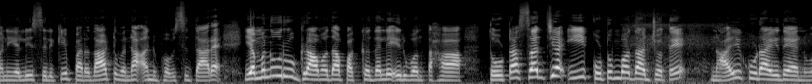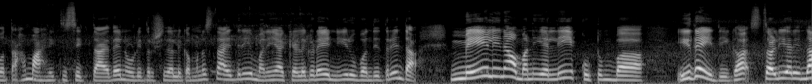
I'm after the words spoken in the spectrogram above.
ಮನೆಯಲ್ಲಿ ಸಿಲುಕಿ ಪರದಾಟವನ್ನು ಅನುಭವಿಸಿದ್ದಾರೆ. ಯಮನೂರು ಗ್ರಾಮದ ಪಕ್ಕದಲ್ಲೇ ಇರುವಂತಹ ತೋಟ ಸದ್ಯ ಈ ಕುಟುಂಬದ ಜೊತೆ ನಾಯಿ ಕೂಡ ಇದೆ ಅನ್ನುವಂತಹ ಮಾಹಿತಿ ಸಿಗ್ತಾ ಇದೆ. ನೋಡಿ, ದೃಶ್ಯದಲ್ಲಿ ಗಮನಿಸ್ತಾ ಇದ್ರಿ. ಮನೆಯ ಕೆಳಗಡೆ ನೀರು ಬಂದಿದ್ದರಿಂದ ಮೇಲಿನ ಮನೆಯಲ್ಲಿ ಕುಟುಂಬ ಇದೆ ಇದೀಗ. ಸ್ಥಳೀಯರಿಂದ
